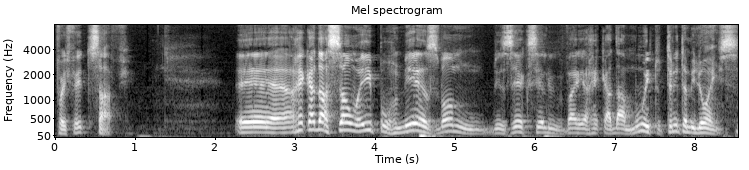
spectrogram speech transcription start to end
Foi feito SAF. É, arrecadação aí por mês, vamos dizer que se ele vai arrecadar muito, 30 milhões.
